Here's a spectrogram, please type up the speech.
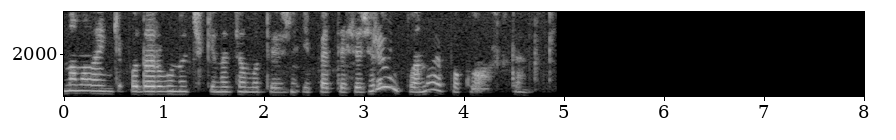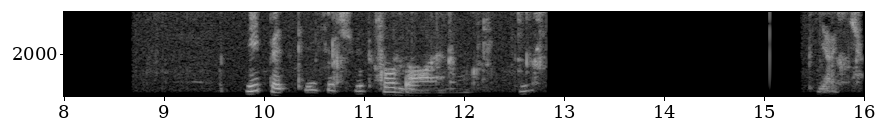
на маленькі подаруночки на цьому тижні. І 5 тисяч гривень планую покласти. І 5 тисяч відкладаємо. 5.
